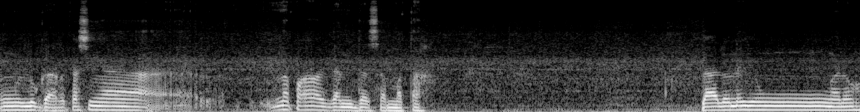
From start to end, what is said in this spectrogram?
ang lugar kasi nga napakaganda sa mata. Lalo na yung ano,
